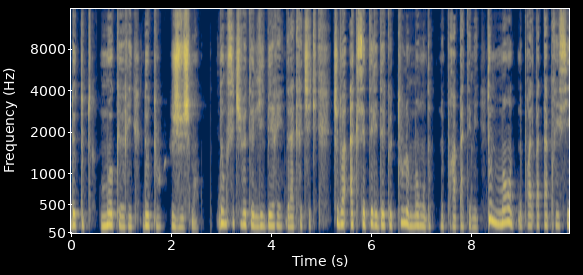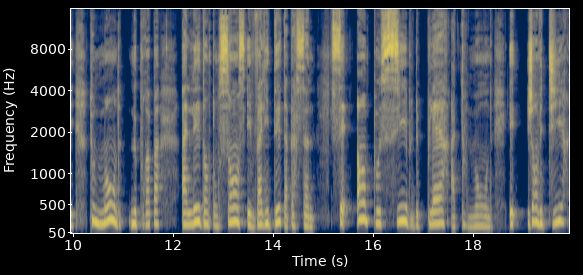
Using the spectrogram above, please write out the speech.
de toute moquerie, de tout jugement. Donc si tu veux te libérer de la critique, tu dois accepter l'idée que tout le monde ne pourra pas t'aimer, tout le monde ne pourra pas t'apprécier, tout le monde ne pourra pas aller dans ton sens et valider ta personne. C'est impossible de plaire à tout le monde. Et j'ai envie de dire,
